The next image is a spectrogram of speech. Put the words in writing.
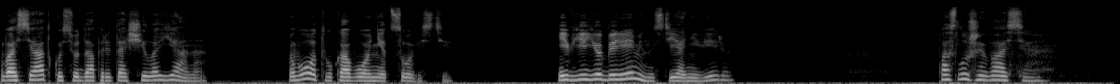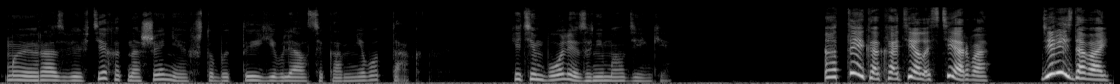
Васятку сюда притащила Яна. Вот у кого нет совести. И в ее беременность я не верю. «Послушай, Вася, мы разве в тех отношениях, чтобы ты являлся ко мне вот так? И тем более занимал деньги?» «А ты как хотела, стерва! Делись давай!»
